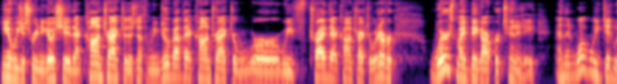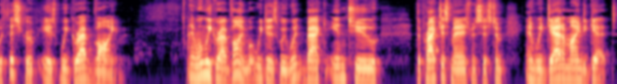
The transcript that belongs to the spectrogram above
you know, we just renegotiated that contract or there's nothing we can do about that contract or, or we've tried that contract or whatever where's my big opportunity? And then what we did with this group is we grabbed volume. And when we grabbed volume, what we did is we went back into the practice management system and we data mined to get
